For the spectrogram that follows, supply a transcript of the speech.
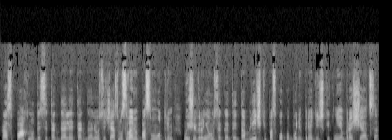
распахнутость и так далее, и так далее. Вот сейчас мы с вами посмотрим, мы еще вернемся к этой табличке, поскольку будем периодически к ней обращаться.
